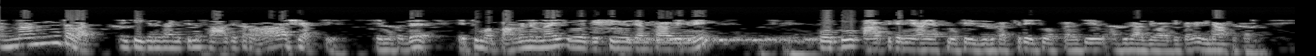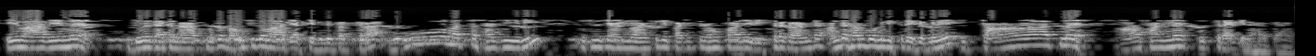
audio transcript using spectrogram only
අනන්තවත් ඒක ඉගෙන ගන්න තියෙන සාධක රාශියක් තියෙනවා. ඒ මොකද එතුමා පමණමයි ওই දුක්ඛින ජනතාව වෙනුවෙන් පොදු ආර්ථික න්‍යායක් ලෝකෙ ඉදිරිපත් කරේ ඒක අපරාධයේ අධිරාජ්‍යවාදී කරන විනාශ කරනවා. ඒ වගේම දුරදකනාත්මක භෞතික වාදයක් ඉදිරිපත් කරා බොහෝමත්ම සජීවී උතුම්චාන් වහන්සේගේ පටිච්චසමුපාදයේ විස්තර කරන්න අංග සම්පූර්ණ විස්තරයක් නෙවෙයි ඉතාත්ම ආසන්න උත්තරයක් ගෙන හදනවා.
